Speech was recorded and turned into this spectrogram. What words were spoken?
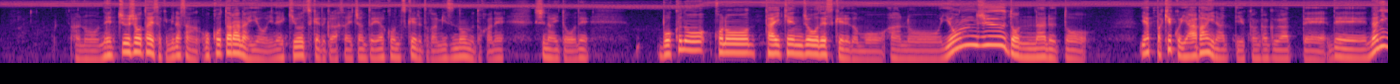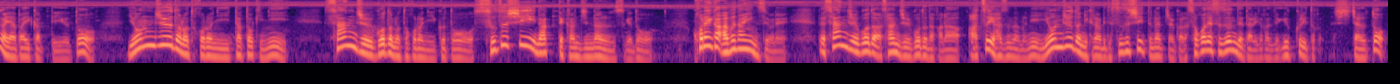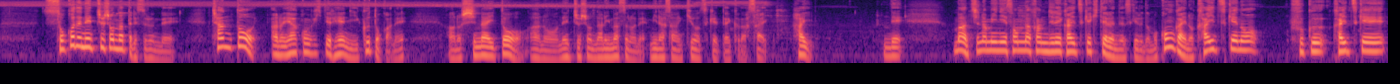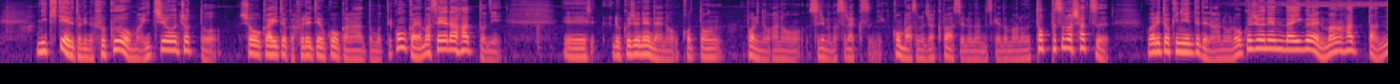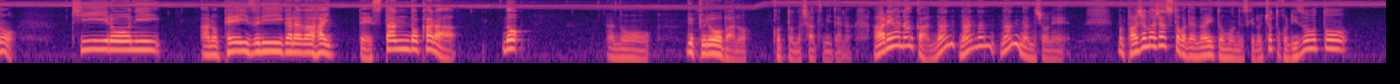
あの熱中症対策皆さん怠らないようにね気をつけてください。ちゃんとエアコンつけるとか水飲むとかねしないとで。僕のこの体験上ですけれどもあの40度になるとやっぱ結構やばいなっていう感覚があってで何がやばいかっていうと40度のところにいた時に35度のところに行くと涼しいなって感じになるんですけどこれが危ないんですよね。で35度は35度だから暑いはずなのに40度に比べて涼しいってなっちゃうからそこで涼んでたりとかでゆっくりとかしちゃうとそこで熱中症になったりするんでちゃんとあのエアコンが来てる部屋に行くとかねあのしないとあの熱中症になりますので皆さん気をつけてください。はい。でまあちなみにそんな感じで買い付け来てるんですけれども今回の買い付けの服買い付けに来ている時の服をまあ一応ちょっと紹介というか触れておこうかなと思って今回はまあセーラーハットに、えー60年代のコットンポリのあのスリムのスラックスにコンバースのジャックパーセルなんですけどもあのトップスのシャツ割と気に入っててあの60年代ぐらいのマンハッタンの黄色にあのペイズリー柄が入ってスタンドカラーのあのでプルオーバーのコットンのシャツみたいな。あれはなんかなんなんなんなんなんでしょうね、まあ、パジャマシャツとかではないと思うんですけどちょっとこうリゾート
